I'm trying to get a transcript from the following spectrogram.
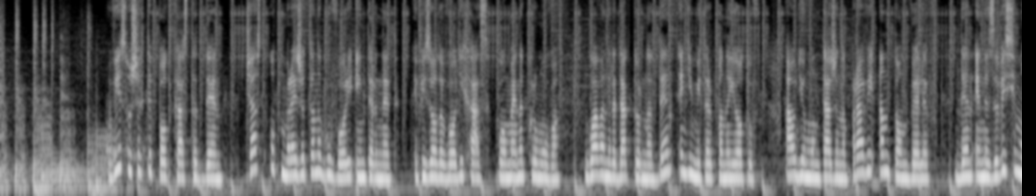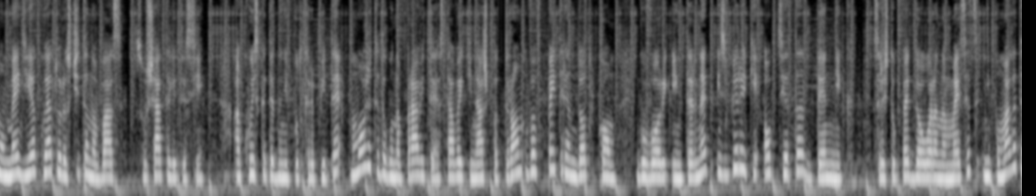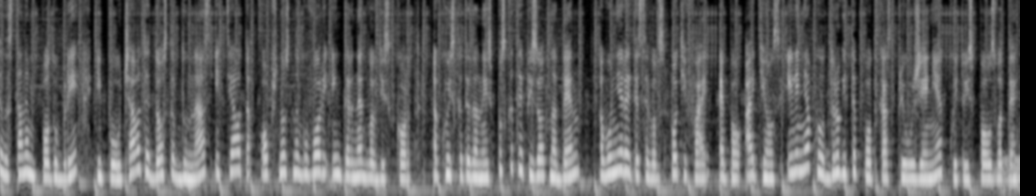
Вие слушахте подкаста Ден, част от мрежата на Говори Интернет. Епизода водих аз, Пламена Крумова. Главен редактор на Ден е Димитър Панайотов. Аудиомонтажа направи Антон Велев. Ден е независима медия, която разчита на вас, слушателите си. Ако искате да ни подкрепите, можете да го направите, ставайки наш патрон в patreon.com. Говори интернет, избирайки опцията Денник. Срещу 5 долара на месец ни помагате да станем по-добри и получавате достъп до нас и цялата общност на Говори Интернет в Дискорд. Ако искате да не изпускате епизод на ден, абонирайте се в Spotify, Apple iTunes или някои от другите подкаст приложения, които използвате.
